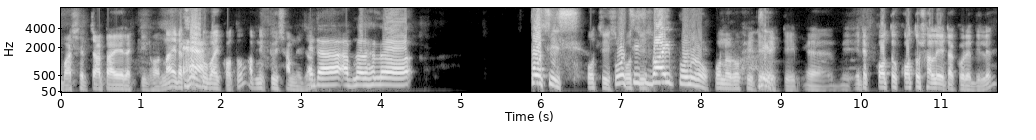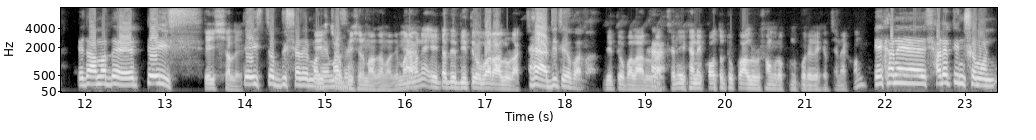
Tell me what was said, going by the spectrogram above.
বাঁশের চাটায়ের একটি ঘর না? এটা কত ভাই বাই কত? আপনি একটু সামনে যান। এটা আপনার হলো পঁচিশ। পঁচিশ পঁচিশ বাই পনেরো। পনেরো ফিটের একটি এটা কত কত সালে এটা করে দিলেন? এটা আমাদের তেইশ। তেইশ সালে। তেইশ চব্বিশ সালের মানে চব্বিশের মাঝামাঝি। মানে হ্যাঁ। মানে এটাতে দ্বিতীয়বার আলু রাখছেন। হ্যাঁ দ্বিতীয়বার। দ্বিতীয়বার আলু হ্যাঁ। রাখছেন। এখানে কতটুকু আলু সংরক্ষণ করে রেখেছেন এখন? এখানে সাড়ে তিনশো মন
